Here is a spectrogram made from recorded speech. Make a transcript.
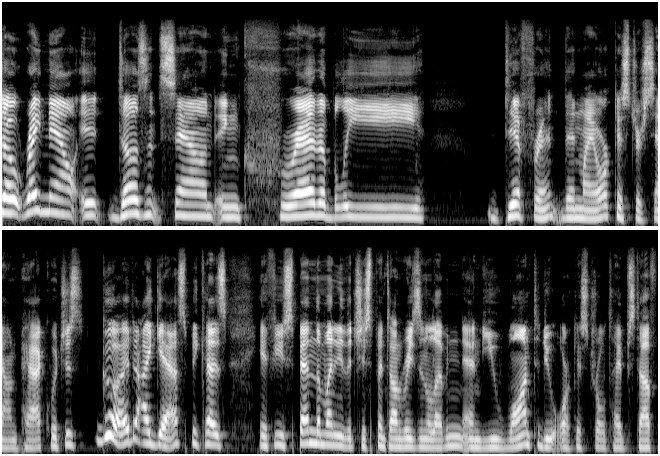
So right now it doesn't sound incredibly different than my orchestra sound pack, which is good, I guess, because if you spend the money that you spent on Reason 11 and you want to do orchestral type stuff,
